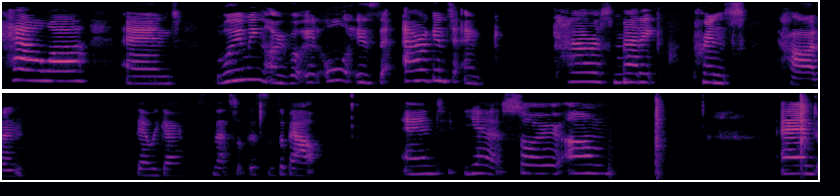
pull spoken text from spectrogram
power, and looming over it all is the arrogant and charismatic Prince Cardan. There we go. So that's what this is about. And yeah, so um and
